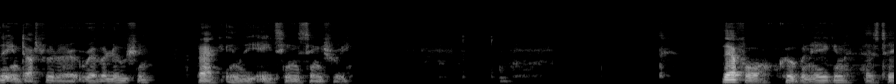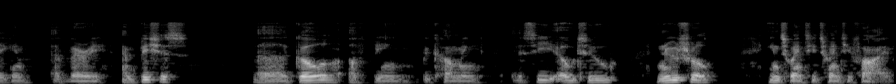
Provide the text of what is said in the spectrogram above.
Industrial Revolution back in the 18th century. Therefore, Copenhagen has taken a very ambitious uh, goal of being becoming CO2 neutral in 2025.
